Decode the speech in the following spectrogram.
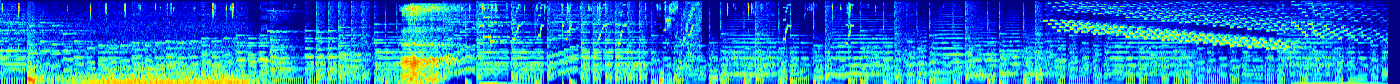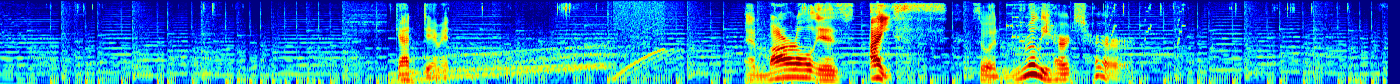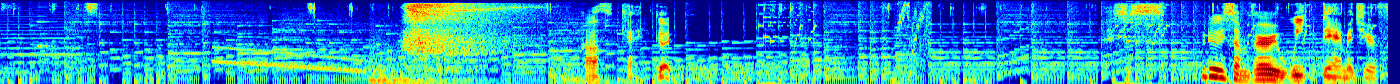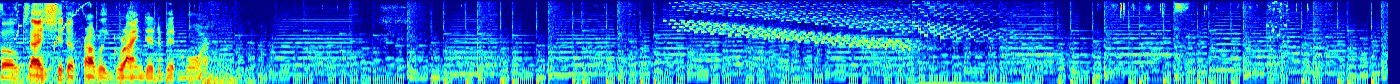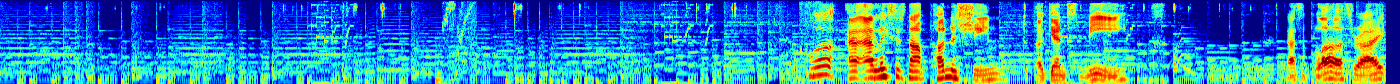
God damn it. And Marle is ice, so it really hurts her. okay, good. It's just... We're doing some very weak damage here, folks. I should have probably grinded a bit more. At least it's not punishing against me. That's a plus, right?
